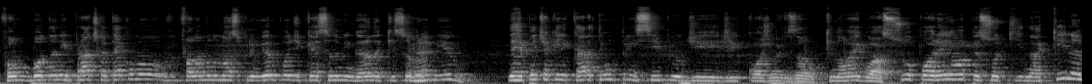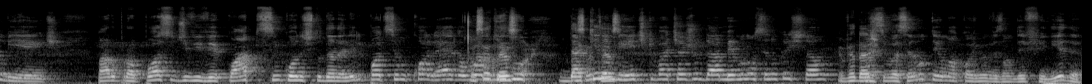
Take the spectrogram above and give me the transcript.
fomos botando em prática, até como falamos no nosso primeiro podcast, se não me engano, aqui sobre Uhum. amigo. De repente aquele cara tem um princípio de, de cosmovisão que não é igual à sua, porém é uma pessoa que naquele ambiente, para o propósito de viver 4, 5 anos estudando ali, ele pode ser um colega, um Com certeza. amigo daquele certeza. ambiente que vai te ajudar, mesmo não sendo cristão. É verdade. Mas se você não tem uma cosmovisão definida,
